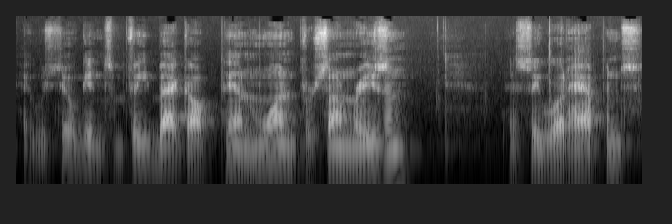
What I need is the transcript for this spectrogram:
Okay, we're still getting some feedback off pin 1 for some reason. Let's see what happens.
